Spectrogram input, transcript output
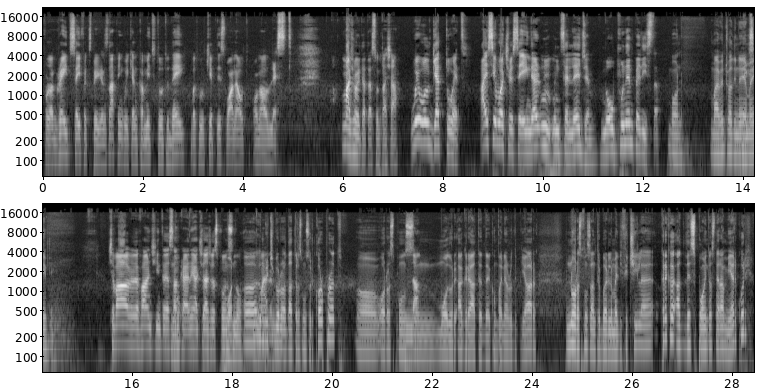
for a great safe experience. Nothing we can commit to today, but we'll keep this one out on our list. Majoritatea sunt așa. We will get to it. Și see what you're saying there. Mm, înțelegem. Nu o punem pe listă. bun. Mai avem ceva din AMA? Basically. Ceva relevant și interesant Nu. care nu e același răspuns? Bun. Nu. Uh, nu în mai principiu avem. au dat răspunsuri corporate, uh, au răspuns Da. în moduri agreate de compania lor de PR, nu au răspuns la întrebările mai dificile. Cred că at this point, asta era miercuri,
